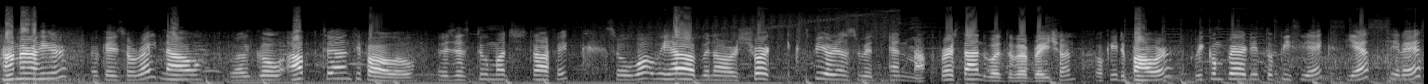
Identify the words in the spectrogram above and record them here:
Camera here. Okay, so right now, we'll go up to Antipolo. There's just too much traffic. So what we have in our short experience with NMAX, first hand was the vibration. Okay, the power. We compared it to PCX. Yes, it is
